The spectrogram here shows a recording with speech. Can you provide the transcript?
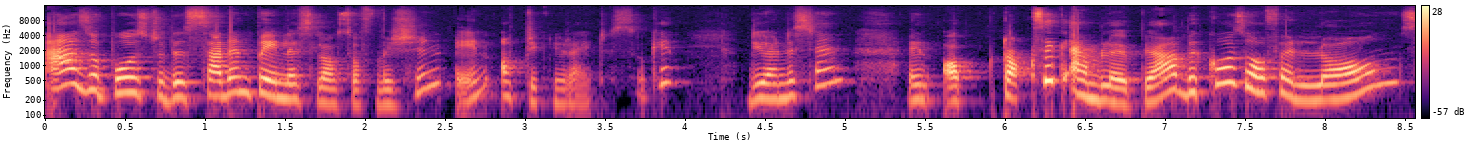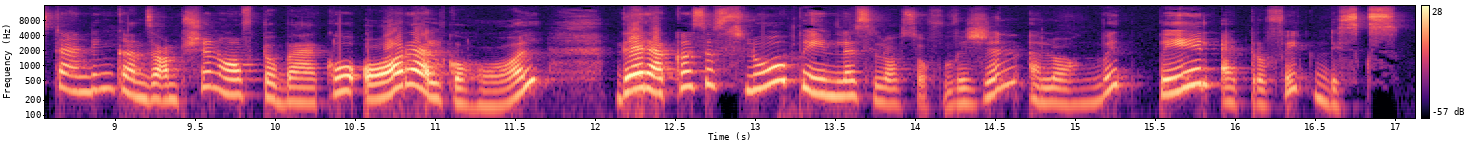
as opposed to the sudden painless loss of vision in optic neuritis. Okay. Do you understand? In toxic amblyopia, because of a long standing consumption of tobacco or alcohol, there occurs a slow painless loss of vision along with pale atrophic discs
